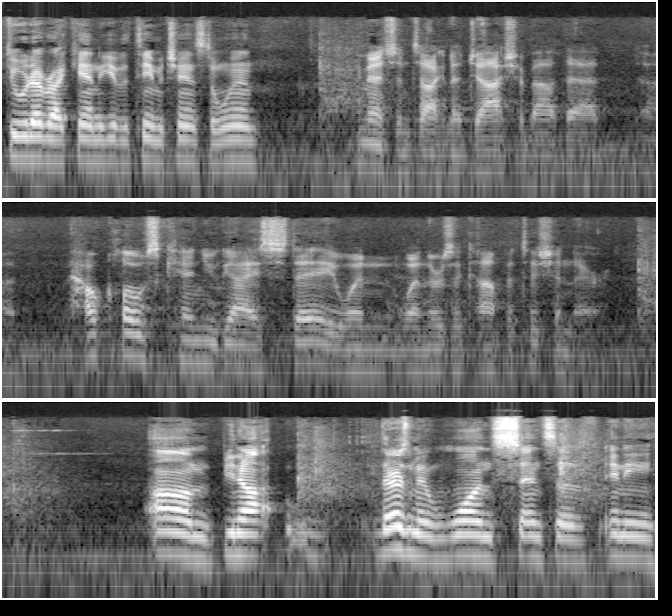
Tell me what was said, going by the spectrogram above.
do whatever I can to give the team a chance to win. You mentioned talking to Josh about that. Uh, how close can you guys stay when, when there's a competition there? Um, you know, there hasn't been one sense of any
